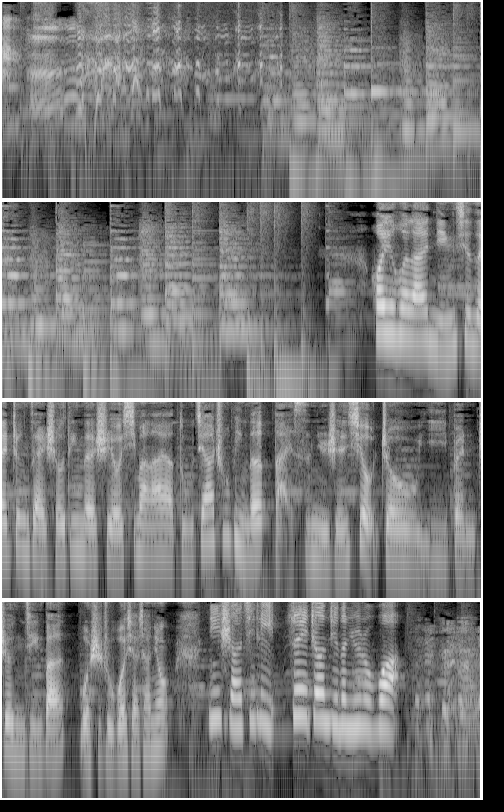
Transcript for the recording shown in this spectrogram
欢迎回来！您现在正在收听的是由喜马拉雅独家出品的《百思女神秀》周五一本正经版，我是主播小乔妞，你手机里最正经的女主播。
